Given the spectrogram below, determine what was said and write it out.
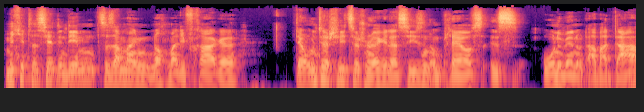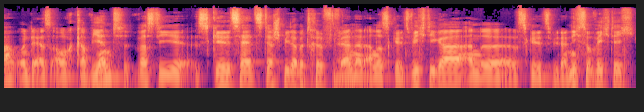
Mich interessiert in dem Zusammenhang nochmal die Frage, der Unterschied zwischen Regular Season und Playoffs ist ohne Wenn und Aber da und er ist auch gravierend, was die Skillsets der Spieler betrifft. Ja. Werden halt andere Skills wichtiger, andere Skills wieder nicht so wichtig.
